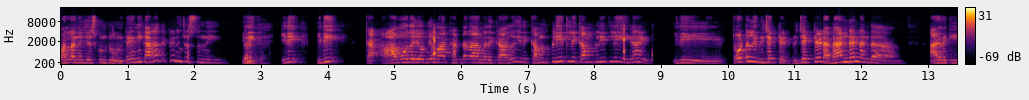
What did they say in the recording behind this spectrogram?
పనులన్నీ చేసుకుంటూ ఉంటే నీకు అర్హత ఎక్కడి నుంచి వస్తుంది? ఇది. ఇది ఇది ఆమోదయోగ్యమా ఖండన అన్నది కాదు. ఇది కంప్లీట్లీ కంప్లీట్లీ ఇది totally rejected. Rejected abandoned and ఆయనకి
